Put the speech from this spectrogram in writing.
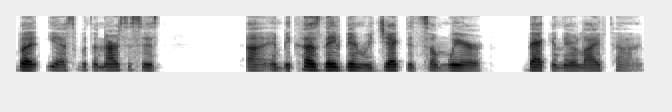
But yes, with the narcissist, uh, and because they've been rejected somewhere back in their lifetime,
